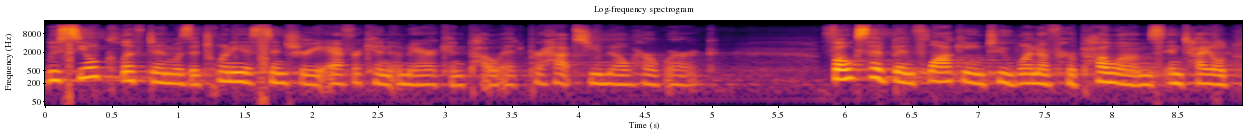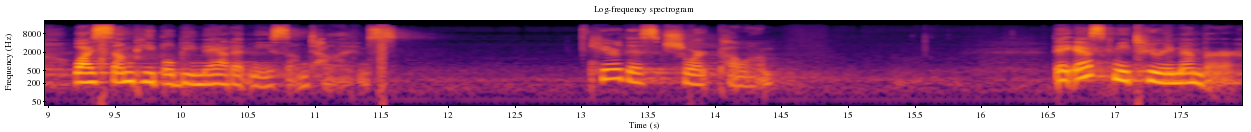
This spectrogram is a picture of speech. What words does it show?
Lucille Clifton was a 20th century African American poet. Perhaps you know her work. Folks have been flocking to one of her poems entitled Why Some People Be Mad at Me Sometimes. Hear this short poem. They ask me to remember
